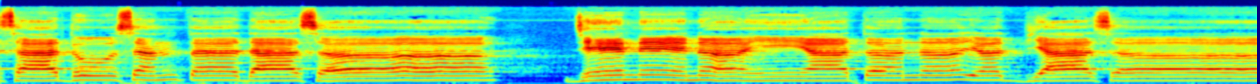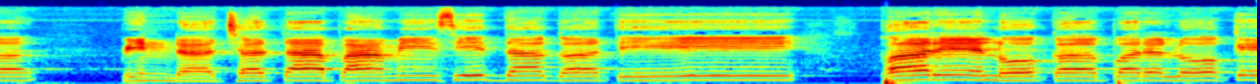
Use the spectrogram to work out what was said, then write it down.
સાધુ સંત દાસ જેને નહીં આતન અધ્યાસ પિંડ છતાં પામી સિદ્ધ ગતિ ફરે લોક પર લોકે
